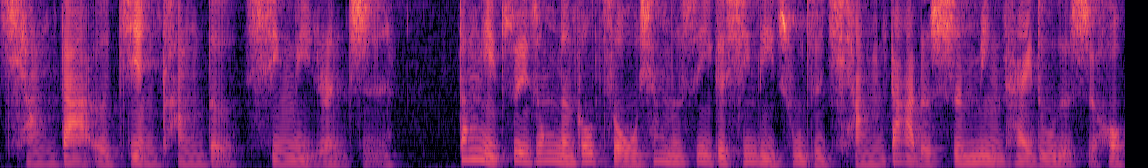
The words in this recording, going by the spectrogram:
强大而健康的心理认知。当你最终能够走向的是一个心理素质强大的生命态度的时候，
